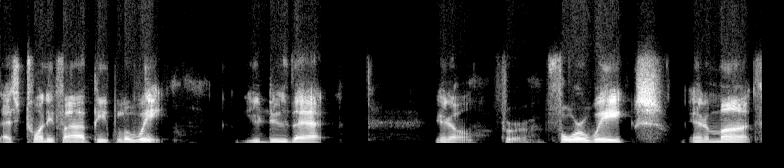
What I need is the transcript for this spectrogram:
That's 25 people a week. You do that, you know, for four weeks in a month,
